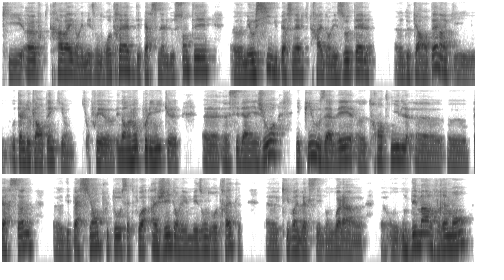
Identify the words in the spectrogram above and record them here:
qui œuvrent, qui travaillent dans les maisons de retraite, des personnels de santé, mais aussi du personnel qui travaille dans les hôtels euh, de quarantaine, hein, hôtels de quarantaine qui ont, fait euh, énormément polémique euh, ces derniers jours. Et puis vous avez 30 000 personnes, des patients plutôt cette fois âgés dans les maisons de retraite qui vont être vaccinés. Donc voilà, on, démarre vraiment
